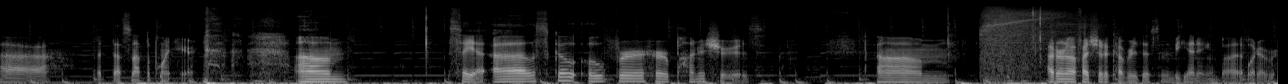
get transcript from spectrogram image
Uh, but that's not the point here. um, so yeah, uh, let's go over her punishers. Um, I don't know if I should have covered this in the beginning, but whatever.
